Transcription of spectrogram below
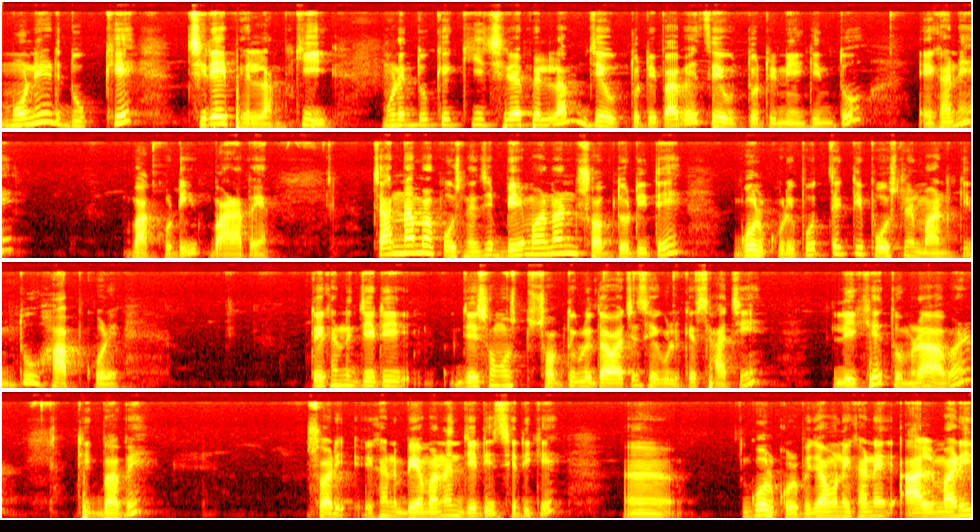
মনের দুঃখে ছিঁড়ে ফেললাম। কি? মনের দুঃখে কি ছিঁড়ে ফেললাম? যে উত্তরটি পাবে, সেই উত্তরটি নিয়ে কিন্তু এখানে বাক্যটি বাড়াবে। চার নম্বর প্রশ্ন আছে বেমানান শব্দটিতে গোল করি, প্রত্যেকটি প্রশ্নের মান কিন্তু হাফ করে। তো এখানে যেটি, যে সমস্ত শব্দগুলো দেওয়া আছে, সেগুলিকে সাজিয়ে লিখে তোমরা আবার ঠিকভাবে সরি এখানে বেমানান যেটি, সেটিকে গোল করবে। যেমন এখানে আলমারি,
